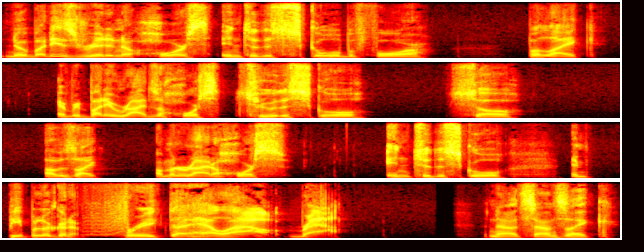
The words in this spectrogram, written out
Nobody's ridden a horse into the school before, but like everybody rides a horse to the school. So I was like, I'm going to ride a horse into the school and people are going to freak the hell out, bruh. Now, it sounds like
